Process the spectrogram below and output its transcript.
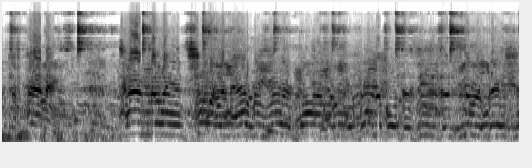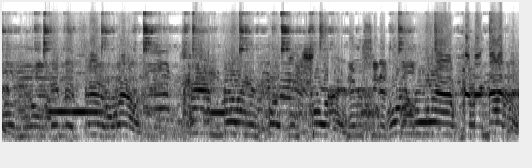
with the 10 million children every year die of preventable disease and starvation in the third world. 10 million fucking children. One war after another.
